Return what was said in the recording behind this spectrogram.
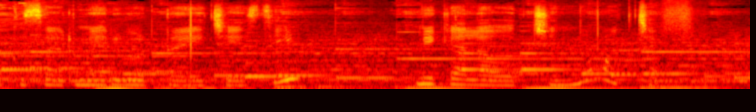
ఒకసారి మీరు కూడా ట్రై చేసి మీకు ఎలా వచ్చిందో నాకు చెప్పండి.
